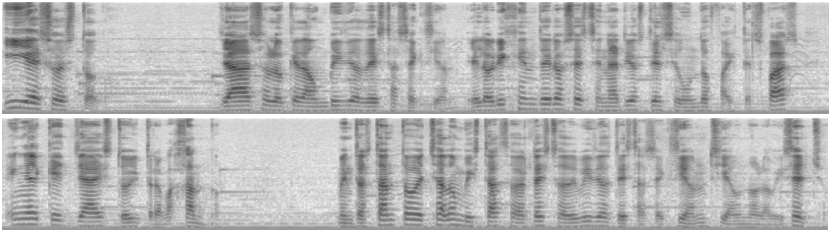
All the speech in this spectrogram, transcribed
Y eso es todo. Ya solo queda un vídeo de esta sección, el origen de los escenarios del segundo Fighters Pass en el que ya estoy trabajando. Mientras tanto, echad un vistazo al resto de vídeos de esta sección si aún no lo habéis hecho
